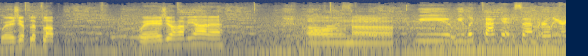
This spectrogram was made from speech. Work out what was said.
Where's your flip flop? Where's your Havaiana? Oh no. We we looked back at some earlier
